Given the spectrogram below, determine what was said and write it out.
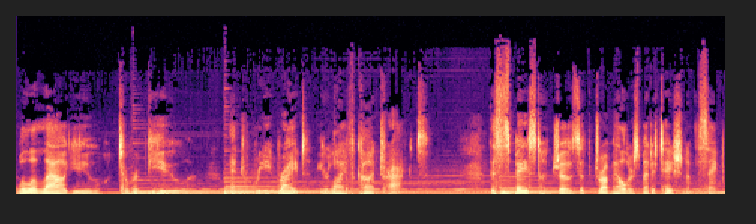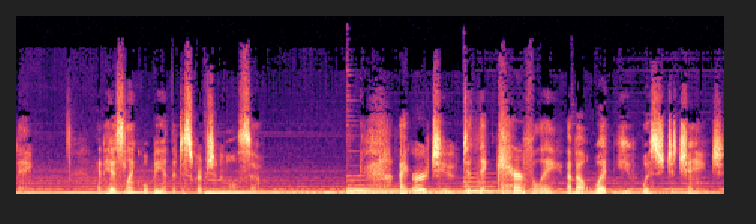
will allow you to review and rewrite your life contract. This is based on Joseph Drumheller's meditation of the same name, and his link will be in the description also. I urge you to think carefully about what you wish to change.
